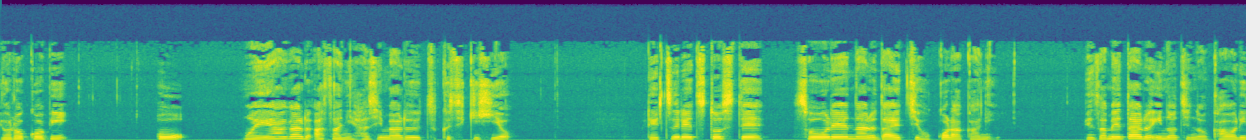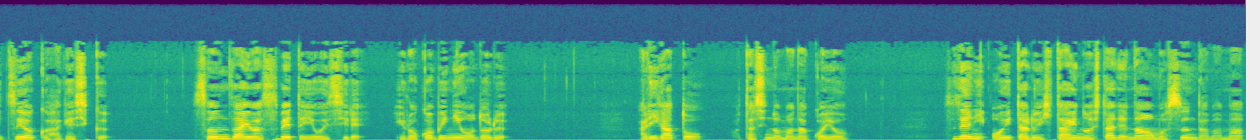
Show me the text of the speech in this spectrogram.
喜び王燃え上がる朝に始まる美しき日よ。烈烈として壮麗なる大地誇らかに目覚めたる命の香り強く激しく存在はすべて酔いしれ喜びに踊る。ありがとう私の眼よ。すでに置いたる額の下でなおも澄んだまま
